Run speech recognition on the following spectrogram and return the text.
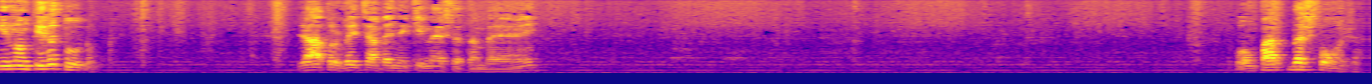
e não tira tudo. Já aproveito, já venho aqui nesta também. Com parte da esponja.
